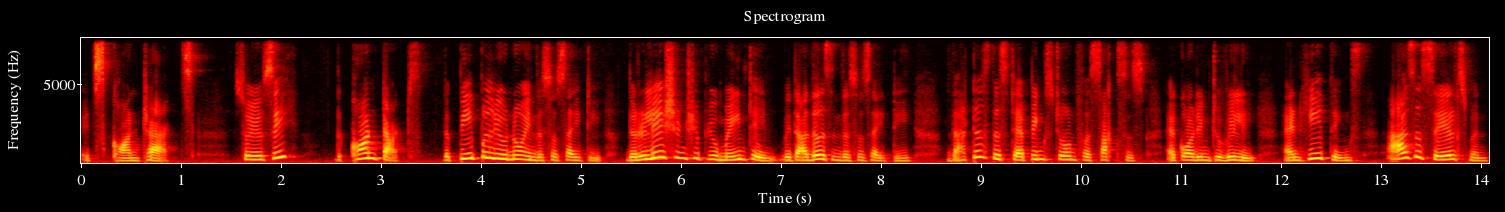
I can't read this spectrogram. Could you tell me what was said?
it is contacts. So, you see the contacts the people you know in the society, the relationship you maintain with others in the society, that is the stepping stone for success according to Willy. And he thinks as a salesman,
